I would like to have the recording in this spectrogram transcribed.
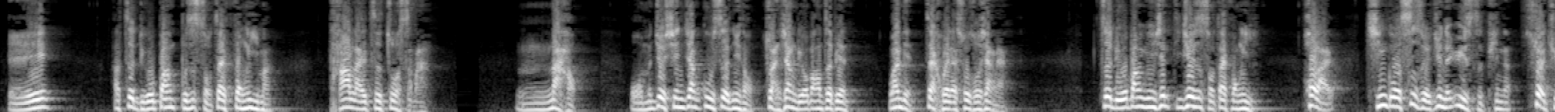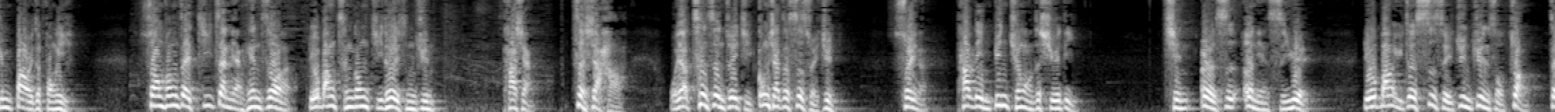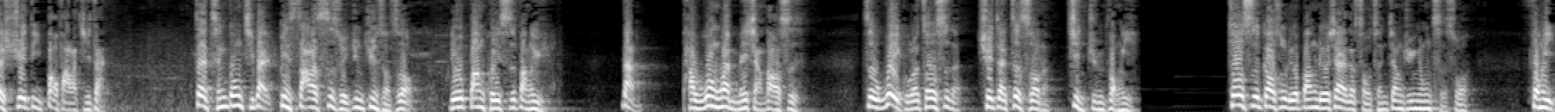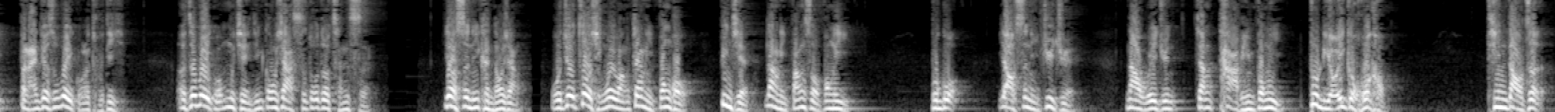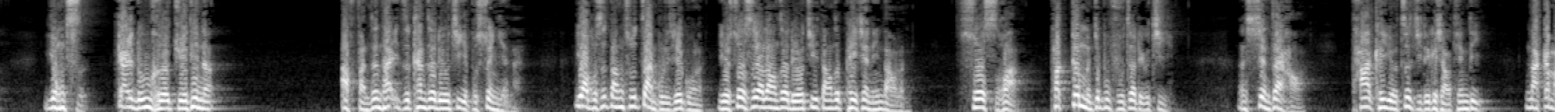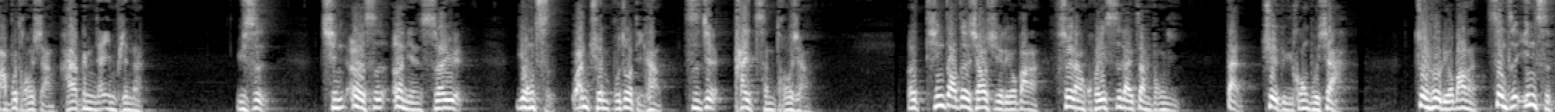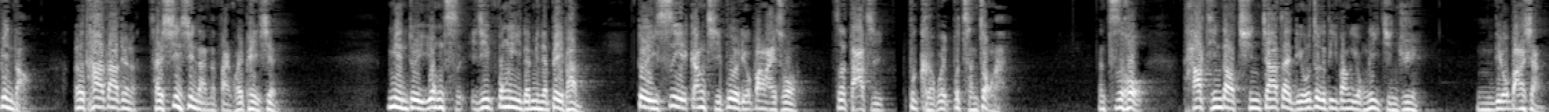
哎啊，这刘邦不是守在丰邑吗？他来这做什么？嗯，那好，我们就先将故事的镜头转向刘邦这边，晚点再回来说说项梁。这刘邦原先的确是守在丰邑，后来秦国泗水郡的御史平呢，率军包围着丰邑，双方在激战两天之后呢，刘邦成功击退秦军。他想，这下好了，我要乘胜追击，攻下这泗水郡。所以呢，他领兵前往这薛地。秦二四二年十月。刘邦与这泗水郡郡守壮在薛地爆发了激战，在成功击败并杀了泗水郡郡守之后，刘邦回师邦御，但他万万没想到的是，这魏国的周氏呢，却在这时候呢进军丰邑。周氏告诉刘邦留下来的守城将军雍齿说：“丰邑本来就是魏国的土地，而这魏国目前已经攻下十多座城池，要是你肯投降，我就奏请魏王将你封侯，并且让你防守丰邑。不过，要是你拒绝。”那魏军将踏平封邑，不留一个活口。听到这，雍齿该如何决定呢？啊，反正他一直看这刘季也不顺眼呢，要不是当初占卜的结果呢，也说是要让这刘季当这沛县领导人。说实话，他根本就不服这刘季。那现在好，他可以有自己的一个小天地，那干嘛不投降，还要跟人家硬拼呢？于是，秦二世二年十二月，雍齿完全不做抵抗，直接开城投降。而听到这个消息的刘邦啊，虽然回师来战丰邑，但却屡攻不下。最后，刘邦呢，甚至因此病倒，而他的大军呢，才悻悻然的返回沛县。面对雍齿以及丰邑人民的背叛，对于事业刚起步的刘邦来说，这打击不可谓不沉重啊。那之后，他听到秦家在刘这个地方永立锦駒，嗯，刘邦想，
